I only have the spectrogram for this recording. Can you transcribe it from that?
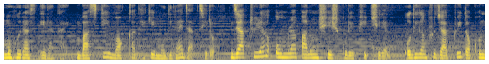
মুহরাস এলাকায়। বাসটি মক্কা থেকে মদিনায় যাচ্ছিল। যাত্রীরা ওমরা পালন শেষ করে ফিরছিলেন। অধিকাংশ যাত্রী তখন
